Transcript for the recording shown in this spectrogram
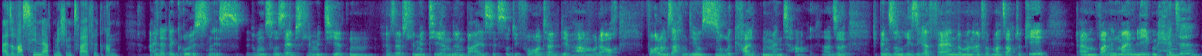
Also was hindert mich im Zweifel dran? Einer der größten ist unsere selbstlimitierten, äh, selbstlimitierenden Biases, so die Vorurteile, die wir haben oder auch vor allem Sachen, die uns mhm. zurückhalten mental. Also ich bin so ein riesiger Fan, wenn man einfach mal sagt, okay, ähm, wann in meinem Leben hätte mhm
